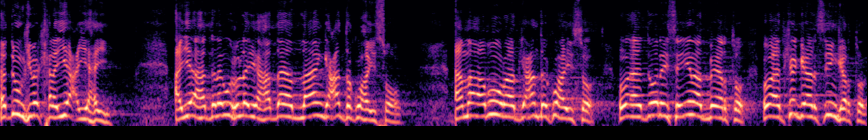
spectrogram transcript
adduunkiiba kala yaac yahay. Ayaa haddana wuxuu leeyahay haddaad laan gacanta ku hayso ama abuur aad gacanta ku hayso oo aad doonaysay inaad beerto oo aad ka gaadhsiin karto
